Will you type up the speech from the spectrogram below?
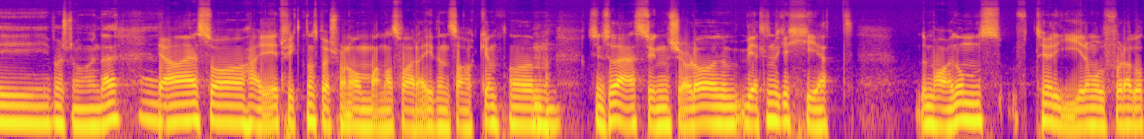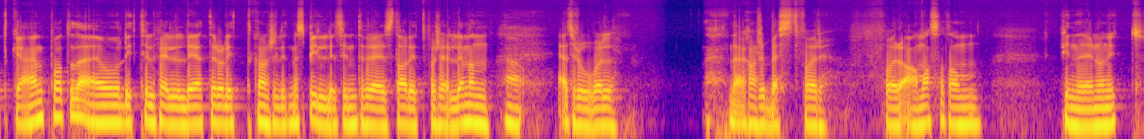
i første omgang der. Eh, Ja, jeg så Heier fikk noen spørsmål om han har svara i den saken. Og de Mm. syns jo det er synd sjøl, og vet liksom ikke helt De har jo noen teorier om hvorfor det har gått gærent. på en måte Det er jo litt tilfeldigheter og litt, kanskje litt med spillesinn til Fredrikstad, litt forskjellig, men ja. jeg tror vel det er kanskje best for, for Anas at han finner noe nytt.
